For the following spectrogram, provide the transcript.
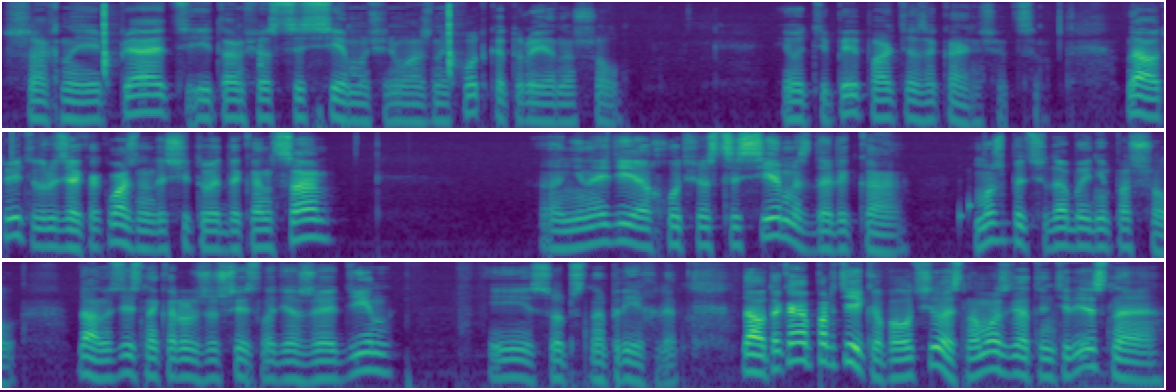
Шах на Е5. И там ферзь С7, очень важный ход, который я нашел. И вот теперь партия заканчивается. Да, вот видите, друзья, как важно досчитывать до конца. А, не найди я ход ферзь c7 издалека, может быть, сюда бы и не пошел. Да, но здесь на король g6, ладья g1. И, собственно, приехали. Да, вот такая партийка получилась. На мой взгляд, интересная.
